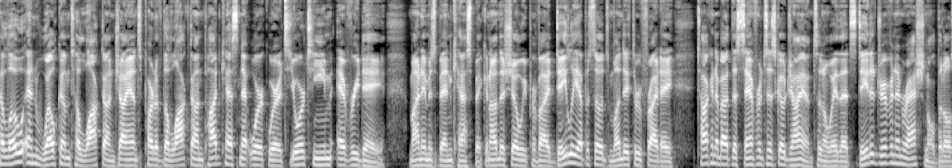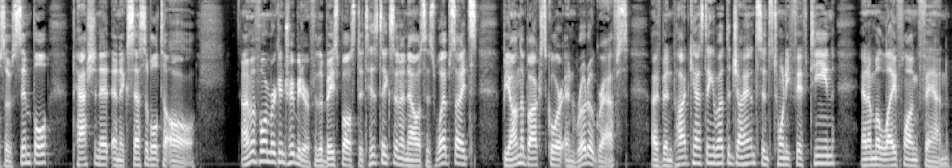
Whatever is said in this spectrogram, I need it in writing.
Hello and welcome to Locked On Giants, part of the Locked On Podcast Network, where it's your team every day. My name is Ben Kaspick, and on this show, we provide daily episodes Monday through Friday talking about the San Francisco Giants in a way that's data driven and rational, but also simple, passionate, and accessible to all. I'm a former contributor for the baseball statistics and analysis websites Beyond the Box Score and Rotographs. I've been podcasting about the Giants since 2015, and I'm a lifelong fan.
